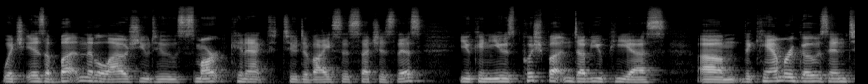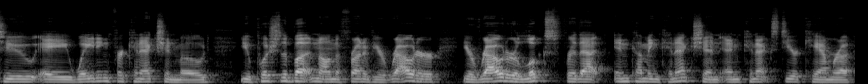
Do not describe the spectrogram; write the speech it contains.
which is a button that allows you to smart connect to devices such as this, you can use push button WPS. Um, the camera goes into a waiting for connection mode. You push the button on the front of your router. Your router looks for that incoming connection and connects to your camera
